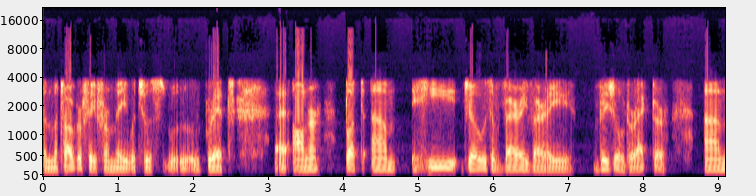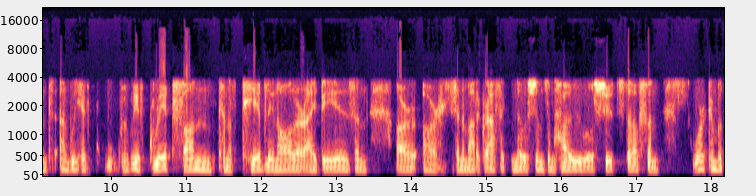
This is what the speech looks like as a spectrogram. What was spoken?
cinematography for me, which was a great uh, honor. But um, he, Joe, is a very, very visual director, and and we had we have great fun kind of tabling all our ideas and our our cinematographic notions and how we will shoot stuff and working with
